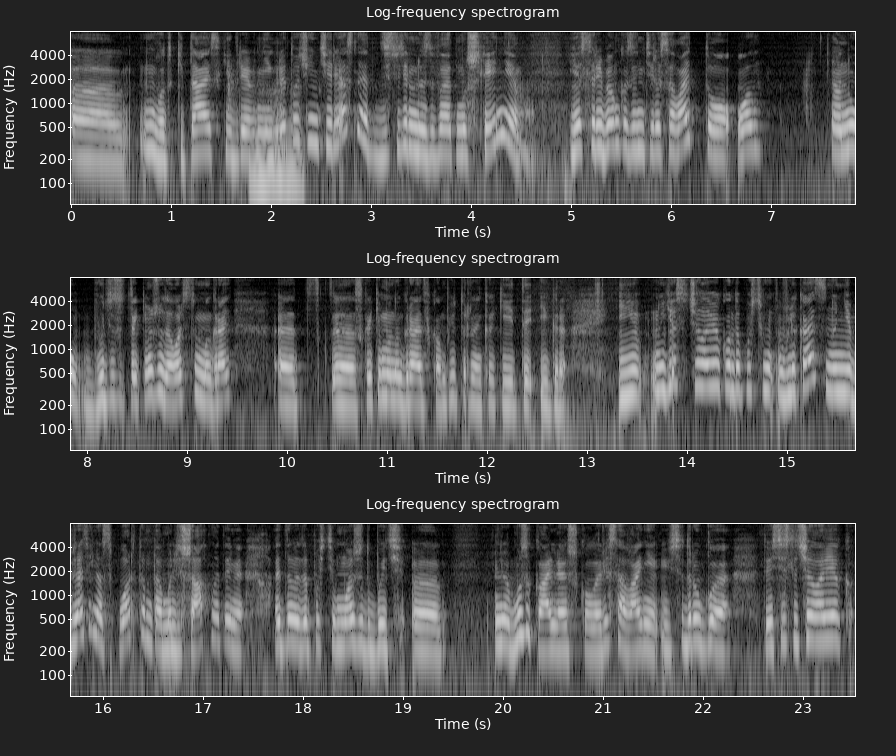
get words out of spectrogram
э, ну вот китайские древние игры. Это очень интересно, это действительно развивает мышление. Если ребенка заинтересовать, то он ну, будет с таким же удовольствием играть, э, с, э, с каким он играет в компьютерные какие-то игры. И, ну, если человек, он, допустим, увлекается, ну, не обязательно спортом там, или шахматами, это, допустим, может быть э, ну, музыкальная школа, рисование и все другое. То есть, если человек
